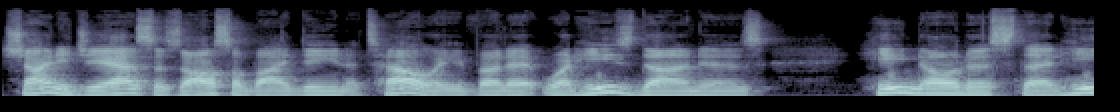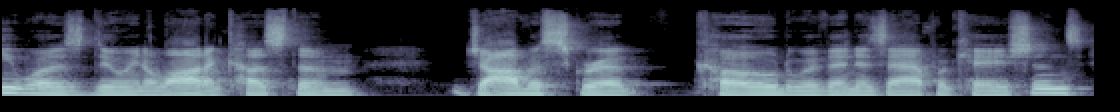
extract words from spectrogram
shinyjs. shinyjs is also by Dean Attali, but it, what he's done is he noticed that he was doing a lot of custom JavaScript code within his applications,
